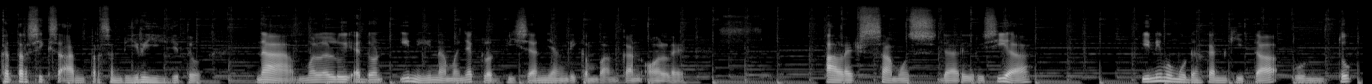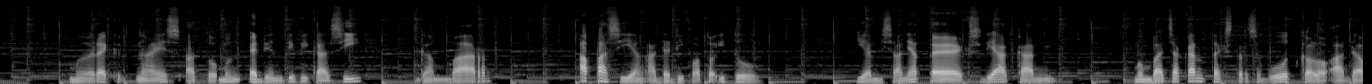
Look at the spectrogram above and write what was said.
ketersiksaan tersendiri gitu. Nah, melalui add-on ini namanya Cloud Vision yang dikembangkan oleh Alex Samus dari Rusia ini memudahkan kita untuk merecognize atau mengidentifikasi gambar apa sih yang ada di foto itu. Ya misalnya teks, dia akan membacakan teks tersebut. Kalau ada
